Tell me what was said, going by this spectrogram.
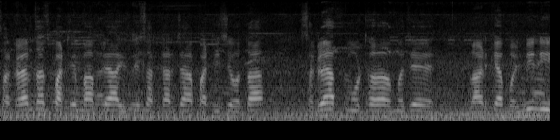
सगळ्यांचाच पाठिंबा आपल्या युती सरकारच्या पाठीशी होता. सगळ्यात मोठं म्हणजे लाडक्या बहिणींनी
